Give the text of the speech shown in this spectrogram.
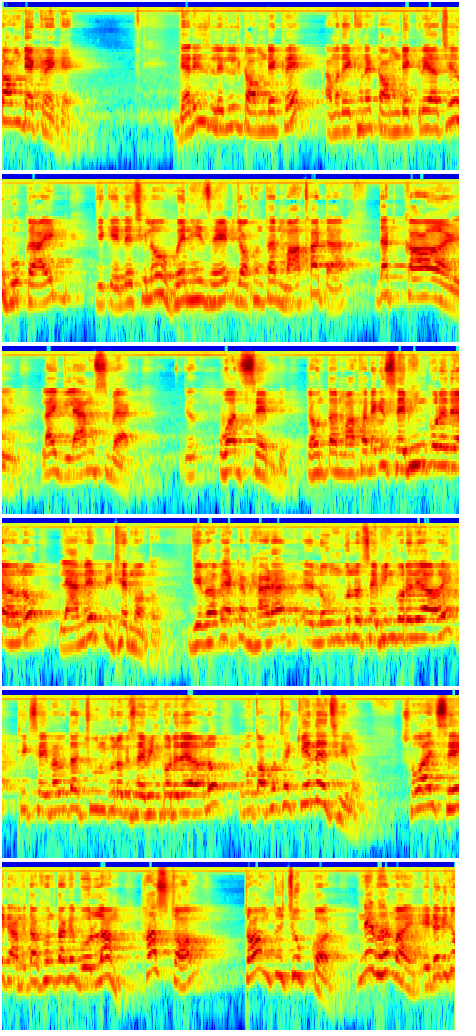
টম ডেকরেকে। There is little Tom Dacre আমাদের এখানে টম ডেকরে আছে হু ক্রাইড যে কেঁদেছিল হোয়েন হিজ হেড যখন তার মাথাটা that curl like lamb's back was shaved যখন তার মাথাটাকে সেভিং করে দেওয়া হলো, ল্যামের পিঠের মতো। যেভাবে একটা ভেড়ার লোমগুলো সেভিং করে দেওয়া হয়, ঠিক সেইভাবে তার চুলগুলোকে সেভিং করে দেওয়া হলো, এবং তখন সে কেঁদেছিল। সো আই সেড আমি তখন তাকে বললাম, হাস, টম টম তুই চুপ কর। নেভার মাইন্ড এটা কিছু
